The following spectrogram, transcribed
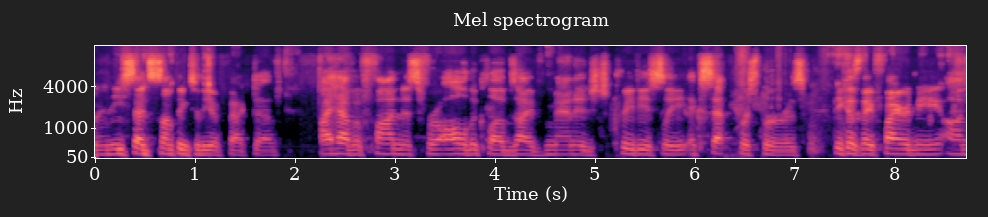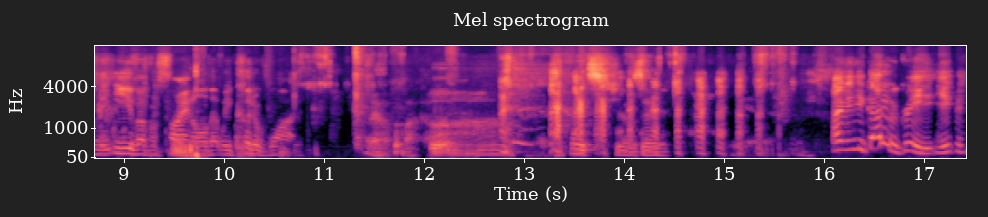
and he said something to the effect of, "I have a fondness for all the clubs I've managed previously, except for Spurs, because they fired me on the eve of a final that we could have won." Oh, fuck off. That's Jose. I mean, you got to agree. You,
